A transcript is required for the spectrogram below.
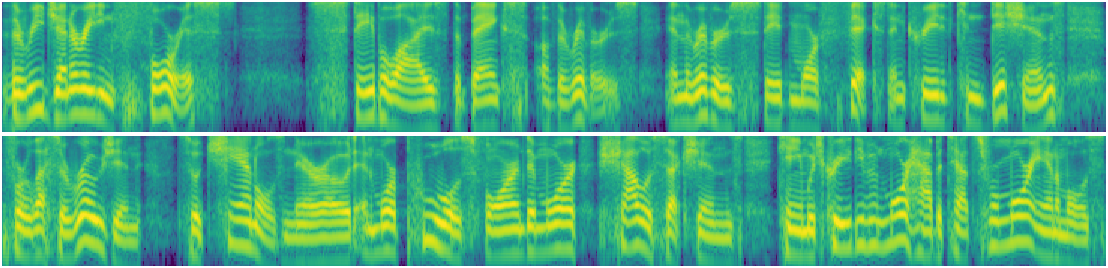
the regenerating forests stabilized the banks of the rivers, and the rivers stayed more fixed and created conditions for less erosion. So channels narrowed, and more pools formed, and more shallow sections came, which created even more habitats for more animals.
